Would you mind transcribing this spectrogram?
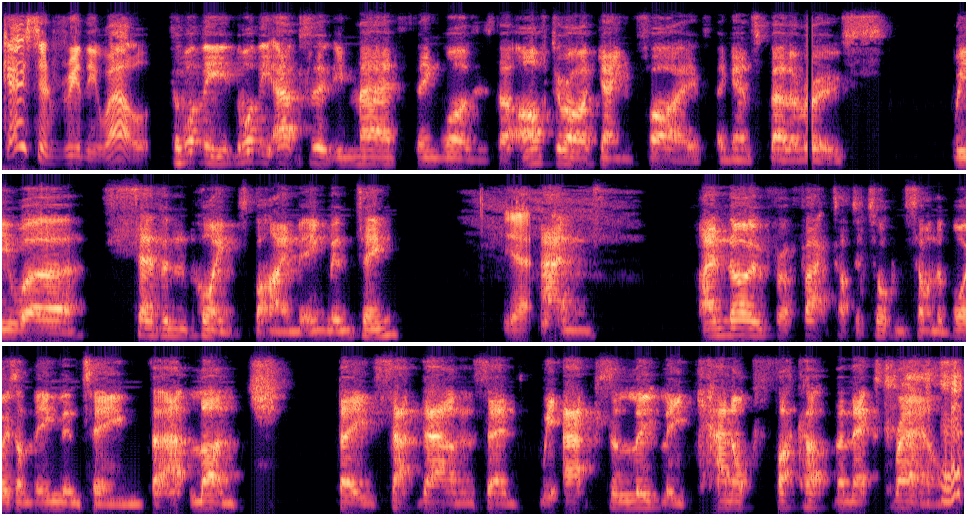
guys did really well. So what the what the absolutely mad thing was is that after our game five against Belarus, we were seven points behind the England team. Yeah, and I know for a fact after talking to some of the boys on the England team that at lunch they sat down and said, "We absolutely cannot fuck up the next round.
